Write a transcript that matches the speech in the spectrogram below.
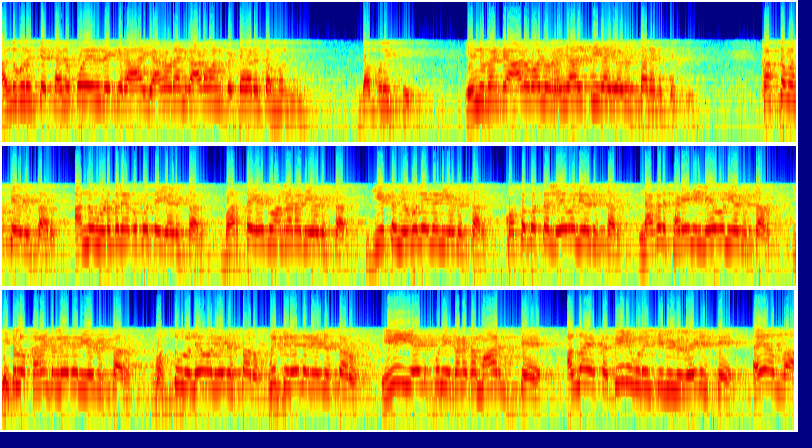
అందుగురించే చనిపోయిన దగ్గర ఏడవడానికి ఆడవాళ్ళని పెట్టేవారు ఇంతకుముందు. డబ్బులు ఇచ్చి ఎందుకంటే ఆడవాళ్ళు రియాలిటీగా ఏడుస్తారని చెప్పి. కష్టం వస్తే ఏడుస్తారు అన్నం ఉడకలేకపోతే ఏడుస్తారు భర్త ఏదో అన్నాడని ఏడుస్తారు జీతం ఇవ్వలేదని ఏడుస్తారు కొత్త బట్టలు లేవని ఏడుస్తారు నగలు సరైన లేవని ఏడుస్తారు ఇంట్లో కరెంటు లేదని ఏడుస్తారు వస్తువులు లేవని ఏడుస్తారు ఫ్రిడ్జ్ లేదని ఏడుస్తారు. ఈ ఏడుపుని కనుక మారిస్తే అల్లా యొక్క దీని గురించి వీళ్ళు వేడిస్తే అయ్యే అల్లా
